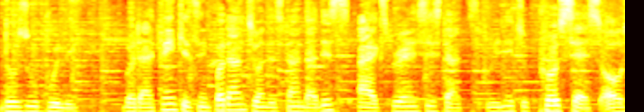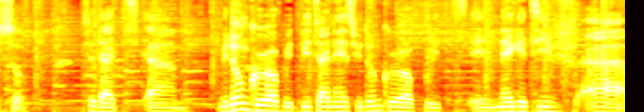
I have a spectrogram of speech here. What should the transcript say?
those who bully. But I think it's important to understand that these are experiences that we need to process also, so that um, we don't grow up with bitterness, we don't grow up with a negative uh,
